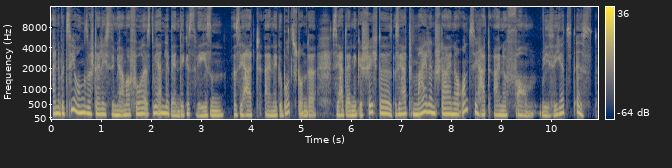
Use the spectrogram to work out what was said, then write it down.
Eine Beziehung, so stelle ich sie mir immer vor, ist wie ein lebendiges Wesen. Sie hat eine Geburtsstunde, sie hat eine Geschichte, sie hat Meilensteine und sie hat eine Form, wie sie jetzt ist.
